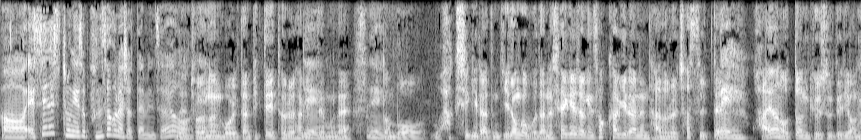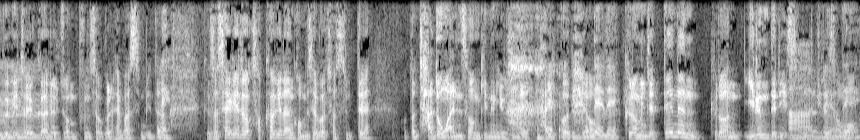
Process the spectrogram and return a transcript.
어, SNS 통해서 분석을 하셨다면서요? 네, 저는 뭐 일단 빅데이터를 하기 네. 때문에 네. 어떤 뭐, 뭐 학식이라든지 이런 것보다는 세계적인 석학이라는 단어를 쳤을 때 네. 과연 어떤 교수들이 언급이 음. 될까를 좀 분석을 해 봤습니다. 네. 그래서 세계적 석학이라는 검색어 쳤을 때 어떤 자동 완성 기능이 요즘에 다 있거든요. 네네. 그럼 이제 뜨는 그런 이름들이 있습니다. 아? 그래서 뭐 네.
